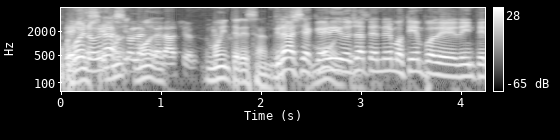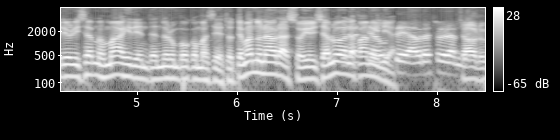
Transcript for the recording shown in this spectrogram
Bueno, gracias. Muy, interesante. Gracias, Muy querido. Ya tendremos tiempo de, de interiorizarnos más y de entender un poco más esto. Te mando un abrazo y saludo a la familia. usted, abrazo grande. Chao.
